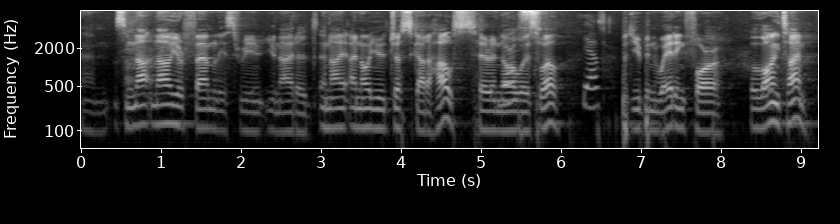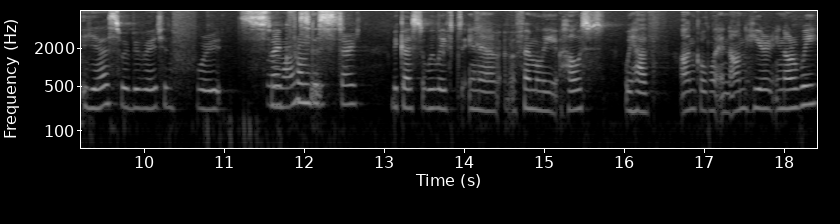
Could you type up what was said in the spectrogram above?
Um, so now, now your family is reunited, and I, I know you just got a house here in Norway as well. yeah But you've been waiting for a long time. yes we've been waiting for some like months from the start because we lived in a, a family house. We have uncle and aunt here in norway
